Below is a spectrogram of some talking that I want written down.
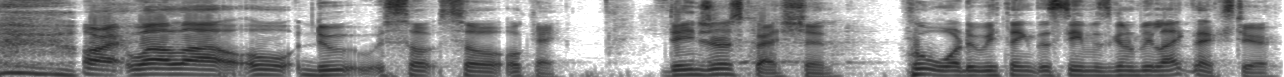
All right. Well, uh, oh, do so. So okay. Dangerous question. What do we think this team is going to be like next year?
